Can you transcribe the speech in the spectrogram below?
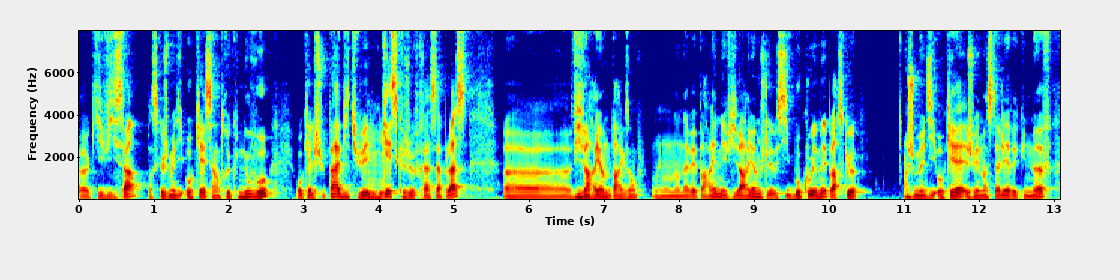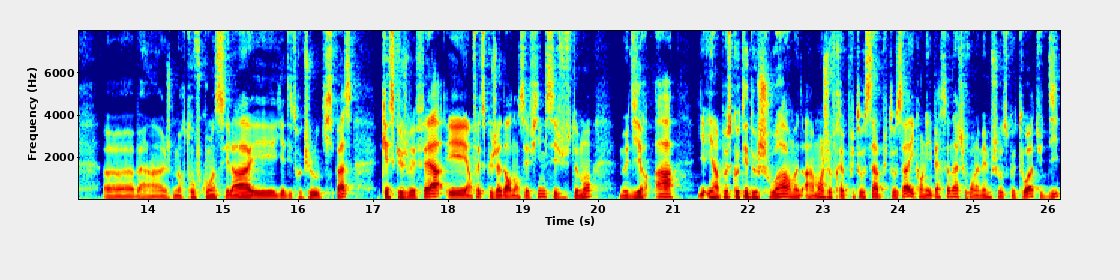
euh, qui vit ça, parce que je me dis, ok, c'est un truc nouveau auquel je suis pas habitué, Mhm. qu'est-ce que je ferais à sa place? Vivarium, par exemple, on en avait parlé, mais Vivarium, je l'ai aussi beaucoup aimé parce que je me dis, ok, je vais m'installer avec une meuf, euh, ben, je me retrouve coincé là et il y a des trucs chelous qui se passent. Qu'est-ce que je vais faire? Et en fait, ce que j'adore dans ces films, c'est justement me dire, ah, il y, a- un peu ce côté de choix, en mode, ah, moi je ferais plutôt ça, plutôt ça. Et quand les personnages font la même chose que toi, tu te dis,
